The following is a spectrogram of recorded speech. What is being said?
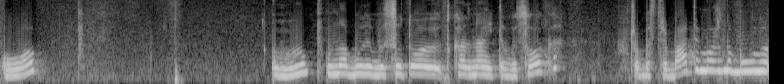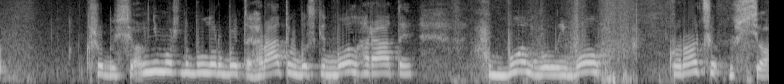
Оп. Оп. Вона буде висотою, така, знаєте, висока, щоб стрибати можна було. Щоб все мені можна було робити. Грати в баскетбол, грати, футбол, волейбол. Коротше, все.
